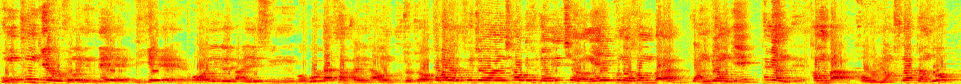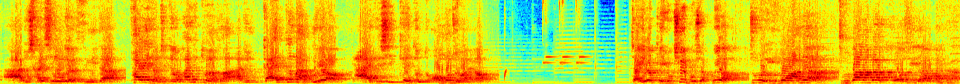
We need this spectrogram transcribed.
온풍기라고 되어 있는데 이게 머리를 말릴 수 있는 거고 따뜻한 바람이 나오는 구조죠. 해바라기 수전, 샤워기 수전 일체형에 코너 선반, 양변기, 세면대, 선반, 거울용 수납장도 아주 잘 시공되어 있습니다. 타일이 전체적으로 화이트 톤이어서 아주 깔끔하고요. 아주 씻기에도 너무 좋아요 자 이렇게 욕실 보셨고요 주로 이동하면 주방과 거실이 나옵니다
